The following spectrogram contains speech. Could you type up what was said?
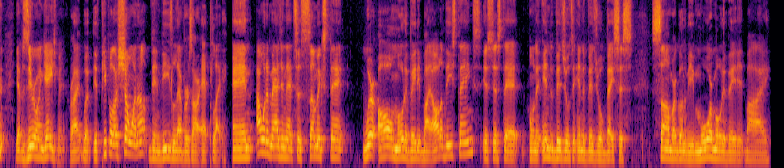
you have zero engagement, right? But if people are showing up, then these levers are at play. And I would imagine that to some extent, we're all motivated by all of these things. It's just that on an individual to individual basis, some are going to be more motivated by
